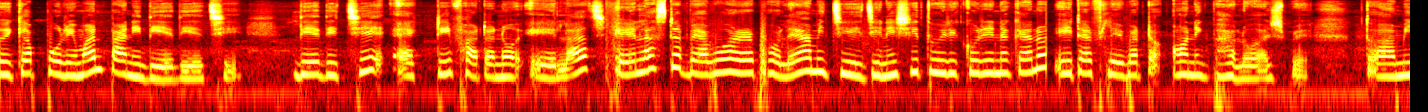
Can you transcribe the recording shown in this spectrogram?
দুই কাপ পরিমাণ পানি দিয়ে দিয়েছি। দিয়ে দিচ্ছি একটি ফাটানো এলাচ। এলাচটা ব্যবহারের ফলে আমি যে জিনিসই তৈরি করি না কেন এটার ফ্লেভারটা অনেক ভালো আসবে। তো আমি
